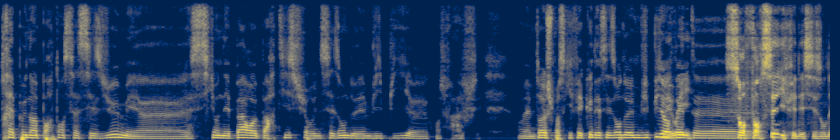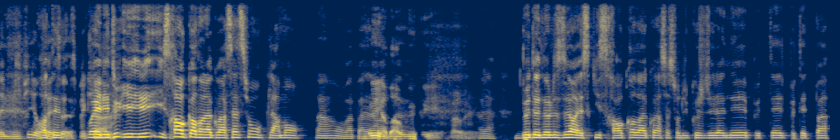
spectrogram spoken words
très peu d'importance à ses yeux, mais euh, si on n'est pas reparti sur une saison de MVP, euh, enfin, en même temps, je pense qu'il fait que des saisons de MVP, en oui. fait. euh, Sans forcer, il fait des saisons d'MVP, en en fait. ce. Ouais, il, est tout- il- il- il sera encore dans la conversation, clairement. hein, on va pas. Oui, ah bah oui, oui, bah oui. voilà. Budenholzer, est-ce qu'il sera encore dans la conversation du coach de l'année? Peut-être, peut-être pas.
